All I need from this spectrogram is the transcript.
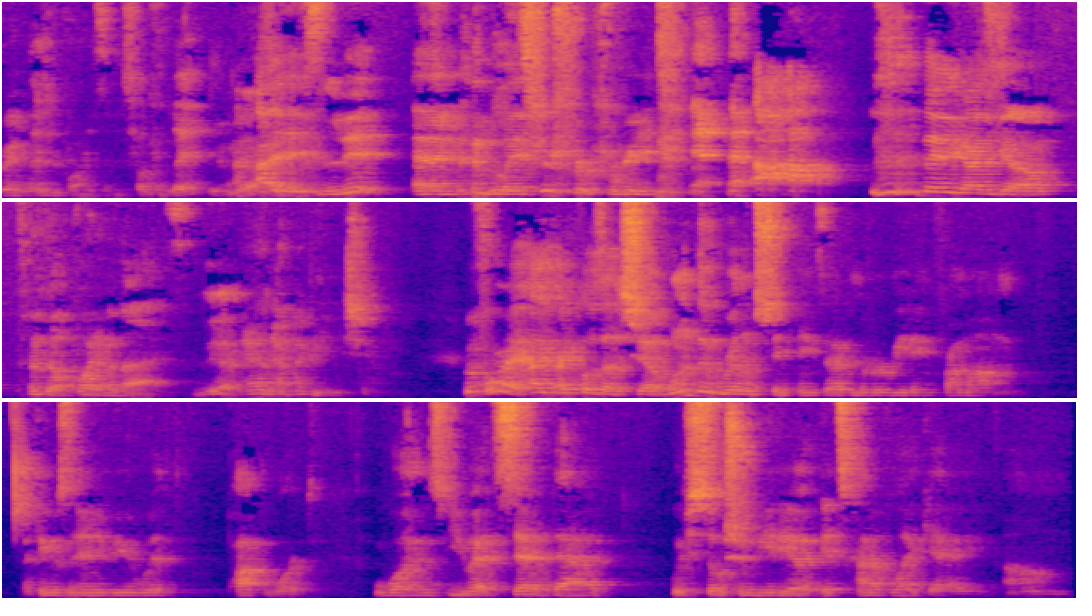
bring laser pointers, and it's fucking lit. There. I- it's lit, and then laser for free. there you guys go. Don't point them in the eyes. yeah, Man, that might be the issue. Before I, I, I close out the show, one of the real interesting things that I remember reading from, um, I think it was an interview with Popwart, was you had said that with social media, it's kind of like a um,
